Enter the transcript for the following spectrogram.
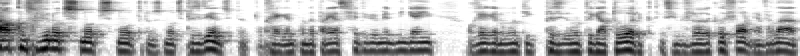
tal como se viu noutros, noutros, noutros, noutros presidentes. Portanto, o Reagan, quando aparece, efetivamente ninguém. O Reagan, um antigo, presidente, um antigo ator que tinha sido governador da Califórnia, é verdade.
